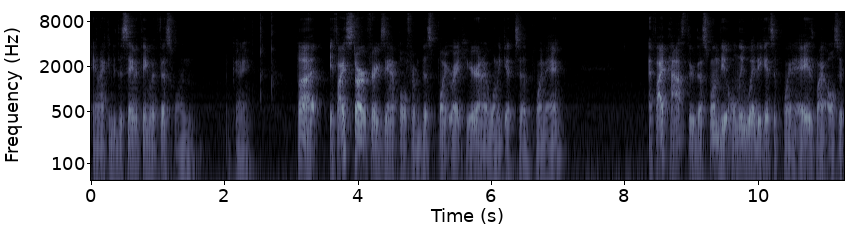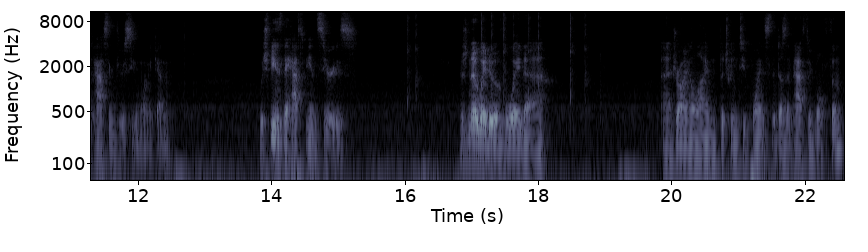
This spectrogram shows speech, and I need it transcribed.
and I can do the same thing with this one. Okay. But if I start, for example, from this point right here and I want to get to point A, if I pass through this one, the only way to get to point A is by also passing through C1 again. Which means they have to be in series. There's no way to avoid uh, uh, drawing a line between two points that doesn't pass through both of them.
